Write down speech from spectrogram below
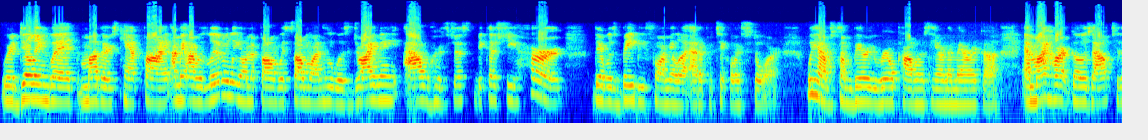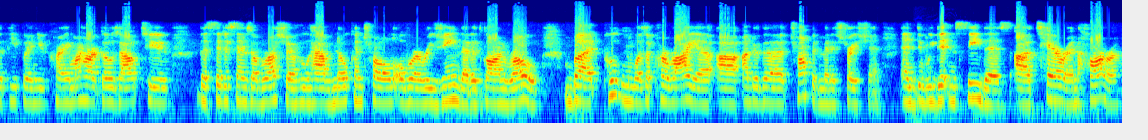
We're dealing with mothers can't find. I mean, I was literally on the phone with someone who was driving hours just because she heard there was baby formula at a particular store. We have some very real problems here in America. And my heart goes out to the people in Ukraine. My heart goes out to the citizens of Russia who have no control over a regime that has gone rogue. But Putin was a pariah uh, under the Trump administration. And we didn't see this uh, terror and horror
